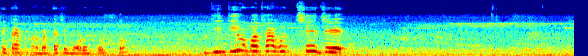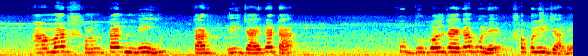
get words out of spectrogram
সেটা আমার কাছে বড় প্রশ্ন। দ্বিতীয় কথা হচ্ছে যে আমার সন্তান নেই, তার এই জায়গাটা খুব দুর্বল জায়গা বলে সকলেই জানে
